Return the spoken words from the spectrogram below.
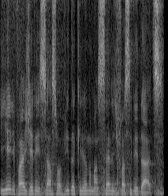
e ele vai gerenciar a sua vida criando uma série de facilidades.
